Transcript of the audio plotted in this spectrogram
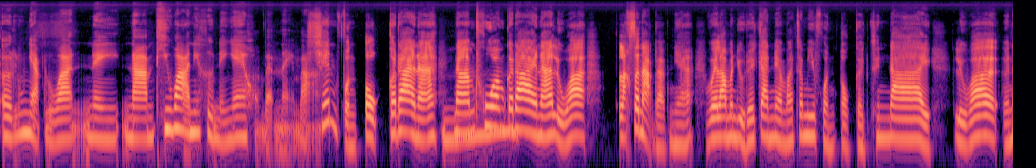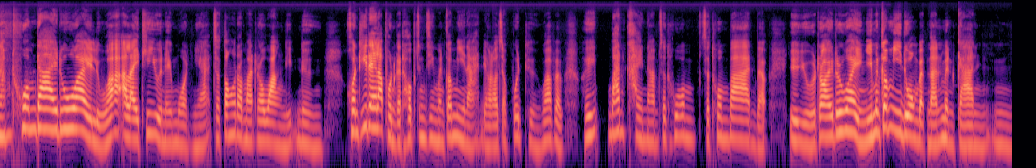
เออลุงอยากรู้ว่าในน้ำที่ว่านี่คือในแง่ของแบบไหนบ้าง เช่นฝนตกก็ได้นะอืมน้ำท่วมก็ได้นะ หรือว่า ลักษณะแบบเนี้ยเวลามันอยู่ด้วยกันเนี่ยมักจะมีฝนตกเกิดขึ้นได้ หรือว่าเออน้ำท่วมได้ด้วย หรือว่าอะไรที่อยู่ในหมวดเนี้ยจะต้องระมัดระวังนิดนึง คนที่ได้รับผลกระทบจริง ๆ มันก็มีนะ เดี๋ยวเราจะพูดถึงว่าแบบเฮ้ยบ้านใครน้ำจะท่วมจะท่วมบ้านแบบอยู่ๆรอยรั่วอย่างนี้มันก็มีดวงแบบนั้นเหมือนกันอืม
